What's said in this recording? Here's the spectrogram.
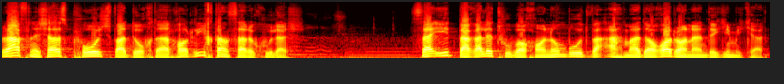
رفت نشست پشت و دخترها ریختن سر کولش. سعید بغل توبا خانم بود و احمد آقا رانندگی می‌کرد.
